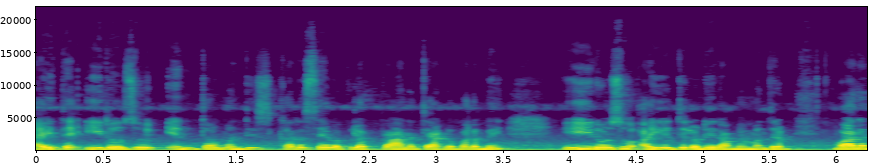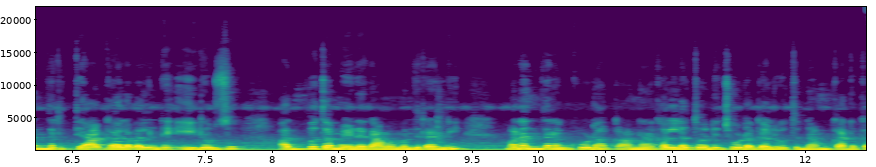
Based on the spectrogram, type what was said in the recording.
అయితే ఈరోజు ఎంతోమంది కరసేవకుల ప్రాణ త్యాగ బలమే ఈరోజు అయోధ్యలోని రామ మందిరం. వారందరి త్యాగాల వల్లనే ఈరోజు అద్భుతమైన రామ మందిరాన్ని మనందరం కూడా కన చూడగలుగుతున్నాం. కనుక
